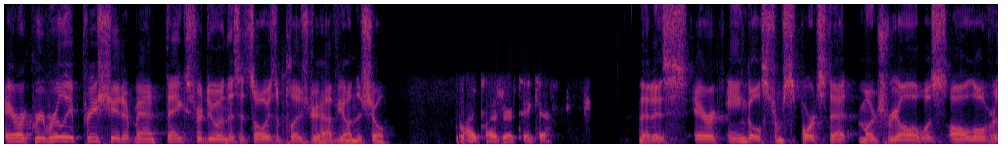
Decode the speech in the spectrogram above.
Eric, we really appreciate it, man. Thanks for doing this. It's always a pleasure to have you on the show. My pleasure. Take care. That is Eric Engels from Sportsnet Montreal. Was all over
